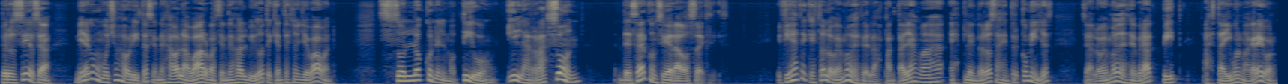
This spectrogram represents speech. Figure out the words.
Pero sí, o sea, mira como muchos ahorita se han dejado la barba, se han dejado el bigote que antes no llevaban, solo con el motivo y la razón de ser considerados sexys. Y fíjate que esto lo vemos desde las pantallas más esplendorosas, entre comillas, o sea, lo vemos desde Brad Pitt hasta Iwan McGregor.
